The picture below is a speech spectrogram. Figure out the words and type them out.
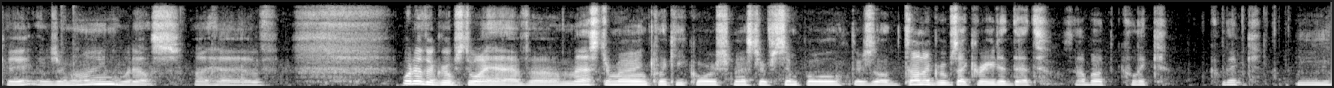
Okay those are mine. What else? I have what other groups do I have? Uh, mastermind click e-course master of simple. There's a ton of groups I created that how about click click e?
